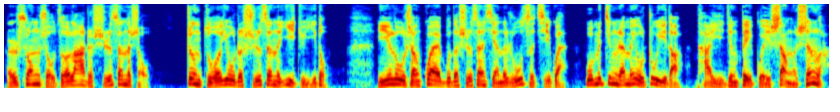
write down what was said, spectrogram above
而双手则拉着十三的手，正左右着十三的一举一动。一路上，怪不得十三显得如此奇怪，我们竟然没有注意到他已经被鬼上了身了。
